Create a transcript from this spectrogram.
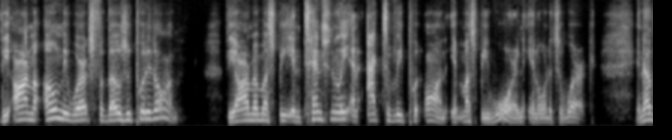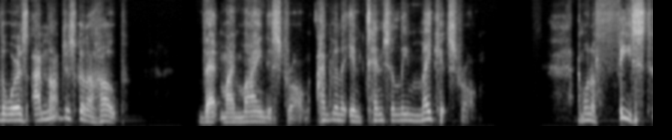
The armor only works for those who put it on. The armor must be intentionally and actively put on. It must be worn in order to work. In other words i'm not just going to hope that my mind is strong. I'm going to intentionally make it strong. I'm going to feast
